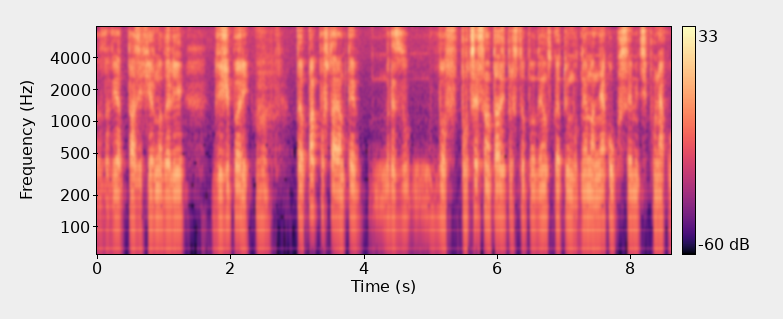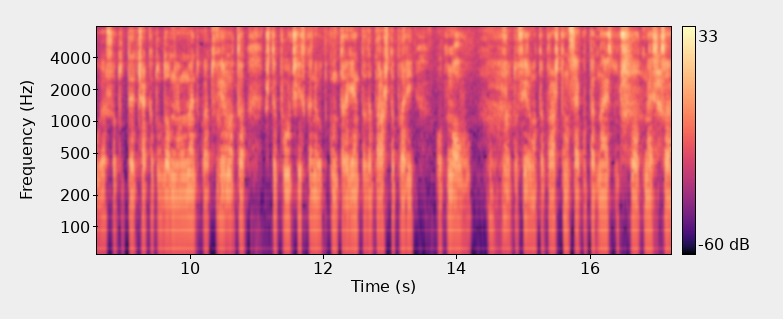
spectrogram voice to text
за да видят тази фирма дали движи пари. Та пак повтарям, те в процеса на тази престъпна дейност, която им отнема няколко седмици понякога, защото те чакат удобния момент, когато фирмата ще получи искане от контрагента да праща пари отново, защото фирмата праща на всяко 15 число от месеца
